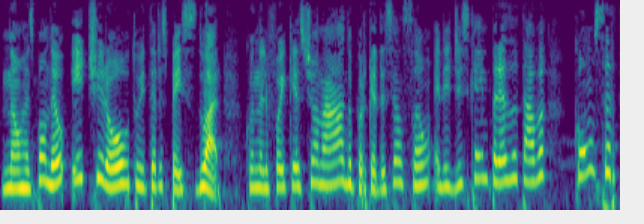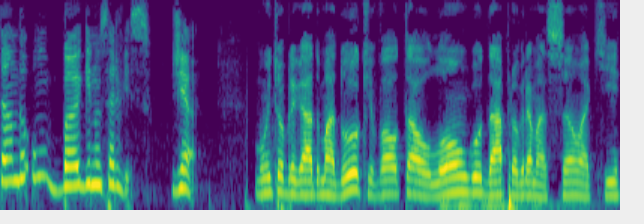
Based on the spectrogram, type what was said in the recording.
não respondeu e tirou o Twitter Spaces do ar. Quando ele foi questionado por que dessa ação, ele disse que a empresa estava consertando um bug no serviço. Jean. Muito obrigado, Madu, que volta ao longo da programação aqui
